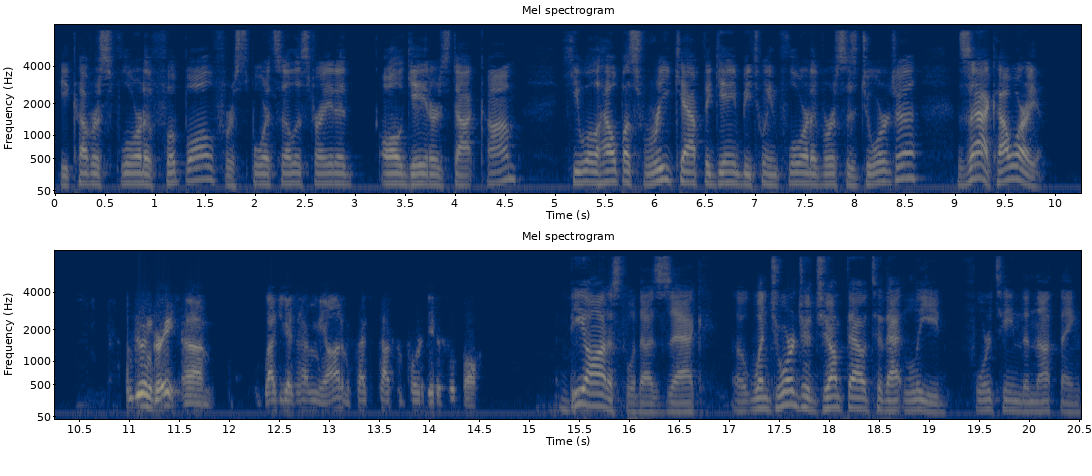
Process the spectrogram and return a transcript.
He covers Florida football for Sports Illustrated, AllGators.com. He will help us recap the game between Florida versus Georgia. Zach, how are you? I'm doing great. Um, glad you guys are having me on. I'm excited to talk some Florida Gators football. Be honest with us, Zach. Uh, when Georgia jumped out to that lead, 14 to nothing,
